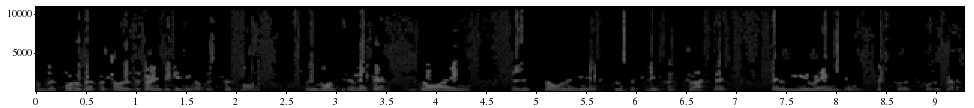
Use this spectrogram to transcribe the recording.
from the photograph I showed at the very beginning of the strip mall. So we wanted to make a drawing that is solely exclusively constructed by rearranging the first photograph.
